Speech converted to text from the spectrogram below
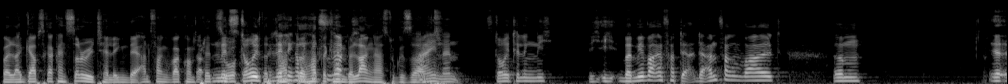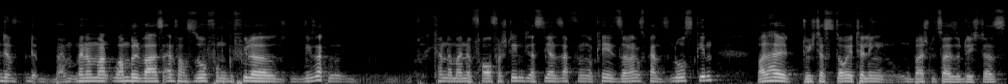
weil da gab es gar kein Storytelling. Der Anfang war komplett Ja, mit so, Storytelling das, das hatte keinen gesagt. Belang, hast du gesagt. Nein, nein. Storytelling nicht. Ich, ich, bei mir war einfach, der, der Anfang war halt, ähm, der, der, beim Männer Rumble war es einfach so vom Gefühl her, wie gesagt, kann da meine Frau verstehen, die das die halt sagt, okay, so langsam kann es losgehen, weil halt durch das Storytelling, beispielsweise durch das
